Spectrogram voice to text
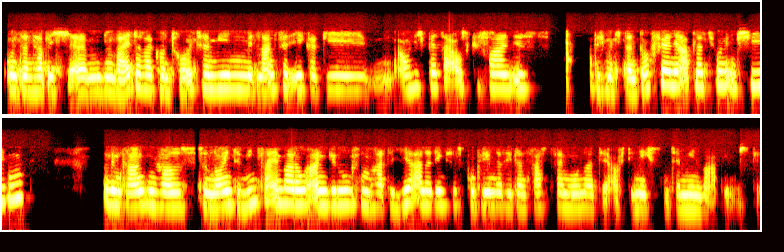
Und dann habe ich ähm, ein weiterer Kontrolltermin mit Langzeit-EKG auch nicht besser ausgefallen ist, habe ich mich dann doch für eine Ablation entschieden und im Krankenhaus zur neuen Terminvereinbarung angerufen, hatte hier allerdings das Problem, dass ich dann fast drei Monate auf den nächsten Termin warten musste.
